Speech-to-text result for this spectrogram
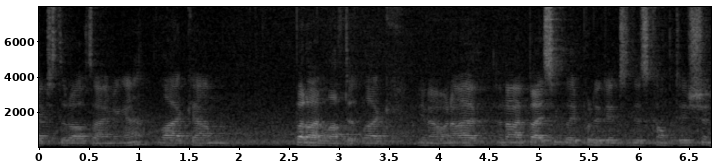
age that I was aiming at. Like, um, but I loved it. Like, you know, and I and I basically put it into this competition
